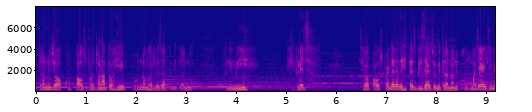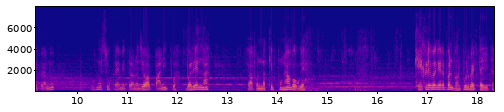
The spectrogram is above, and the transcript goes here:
मित्रांनो जेव्हा खूप पाऊस पडतो ना तेव्हा हे पूर्ण भरलं जातं मित्रांनो. आणि मी इकडेच जेव्हा पाऊस पडलेला तर इथंच भिजायचो मित्रांनो. आणि खूप मजा यायची मित्रांनो. आता पूर्ण सुक आहे मित्रांनो. जेव्हा पाणी प भरेल ना तेव्हा आपण नक्की पुन्हा बघूया. खेकडे वगैरे पण भरपूर भेटतात इथं.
